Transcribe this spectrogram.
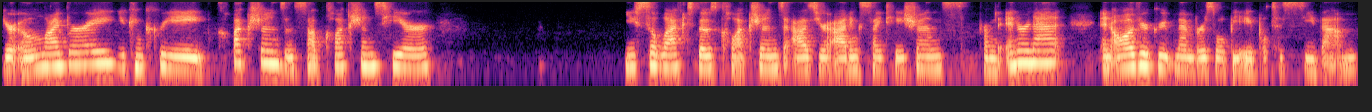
your own library, you can create collections and sub-collections here. You select those collections as you're adding citations from the internet and all of your group members will be able to see them.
